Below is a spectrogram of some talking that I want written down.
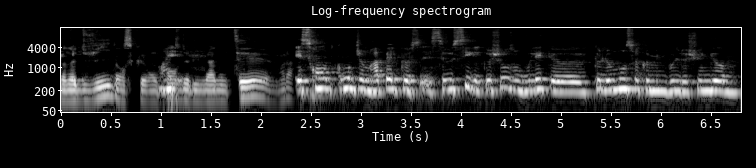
dans notre vie, dans ce qu'on Oui. pense de l'humanité, voilà. Et se rendre compte, je me rappelle que c'est aussi quelque chose, on voulait que, que le monde soit comme une boule de chewing-gum.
